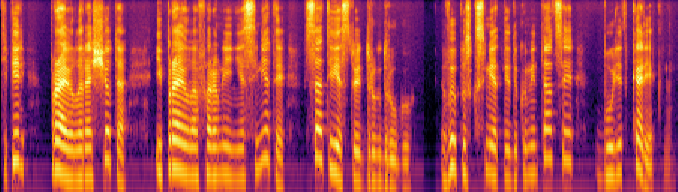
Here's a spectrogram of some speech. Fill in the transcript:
Теперь правила расчета и правила оформления сметы соответствуют друг другу. Выпуск сметной документации будет корректным.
